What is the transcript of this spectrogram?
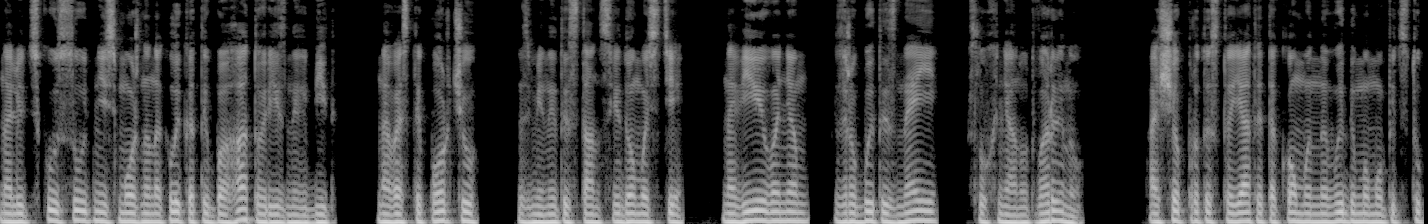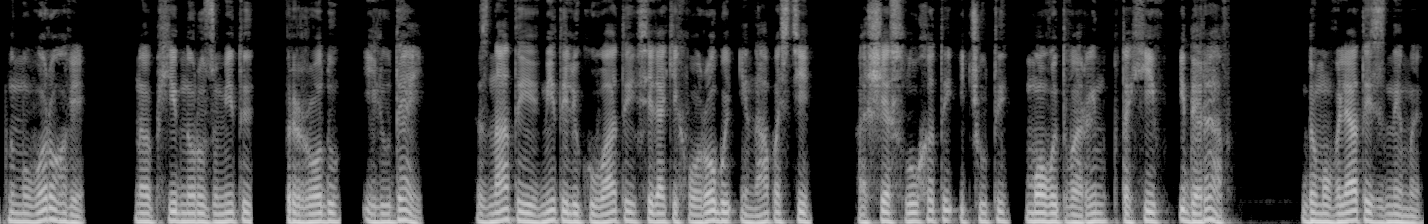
На людську сутність можна накликати багато різних бід, навести порчу, змінити стан свідомості, навіюванням, зробити з неї слухняну тварину. А щоб протистояти такому невидимому підступному ворогові, необхідно розуміти природу і людей, знати і вміти лікувати всілякі хвороби і напасті, а ще слухати і чути мови тварин, птахів і дерев, домовлятись з ними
